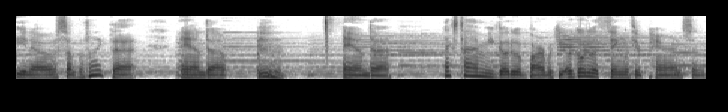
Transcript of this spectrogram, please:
you know, something like that. And uh, and uh, next time you go to a barbecue or go to a thing with your parents and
